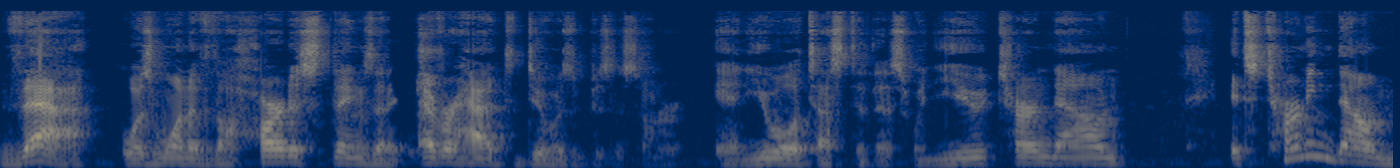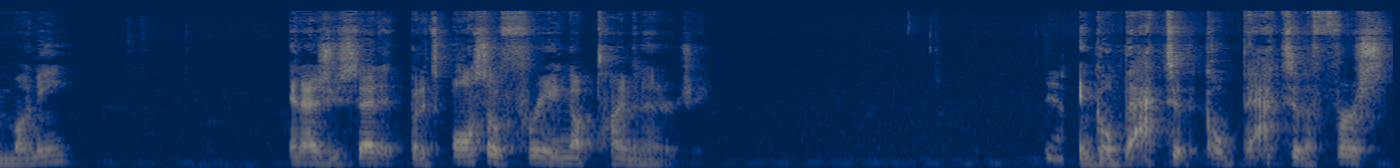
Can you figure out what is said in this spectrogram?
That was one of the hardest things that I ever had to do as a business owner. And you will attest to this when you turn down it's turning down money and as you said it but it's also freeing up time and energy yeah. and go back to the, go back to the first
